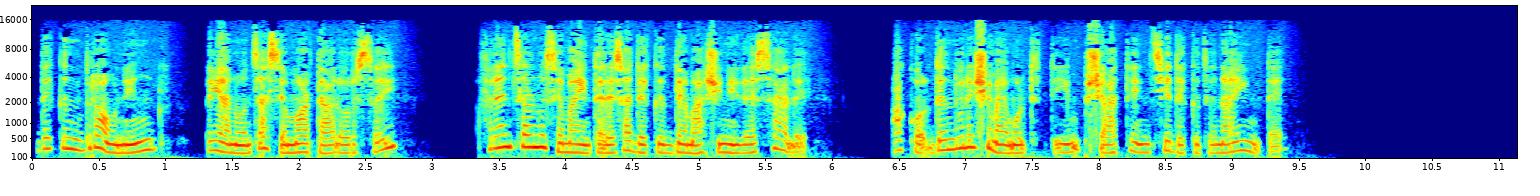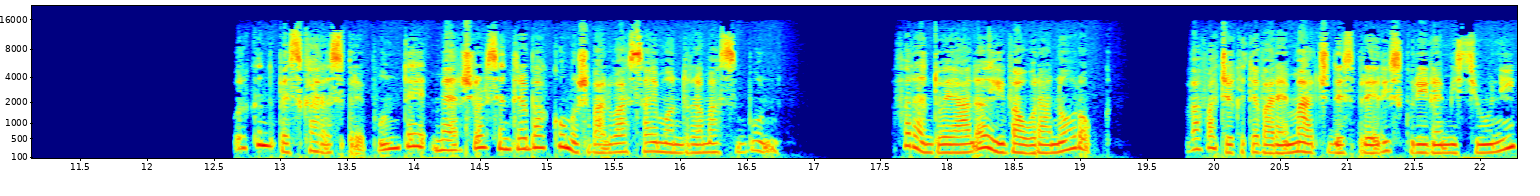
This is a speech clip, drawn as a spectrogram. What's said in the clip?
De când Browning îi anunțase moartea lor săi, Frenzel nu se mai interesa decât de mașinile sale, acordându-le și mai mult timp și atenție decât înainte. Urcând pe scară spre punte, Marshall se întreba cum își va lua Simon rămas bun. Fără îndoială îi va ura noroc. Va face câteva remarci despre riscurile misiunii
